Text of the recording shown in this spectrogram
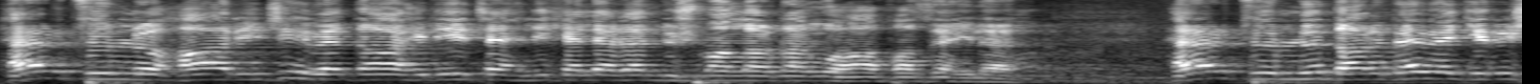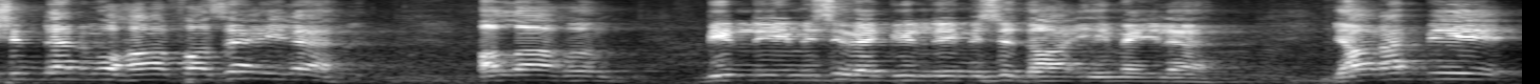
her türlü harici ve dahili tehlikelerden, düşmanlardan muhafaza eyle. Her türlü darbe ve girişimden muhafaza eyle. Allah'ım birliğimizi ve birliğimizi daim eyle. Ya Rabbi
